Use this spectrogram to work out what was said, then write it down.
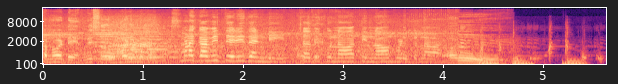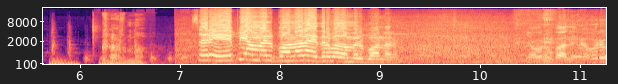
కన్వర్ట్ అయింది సో ఉమ్మడి. మనకు అవి తెలియదండి చదువుకున్నావా తిన్నావా పడుకున్నావా? కర్మ. సరే ఏపీ అమ్మాయిలు బాగున్నారా హైదరాబాద్ అమ్మాయిలు బాగున్నారా? ఎవరు బాలే. ఎవరు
